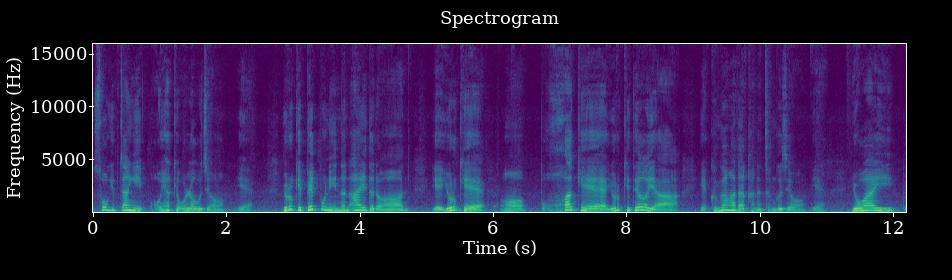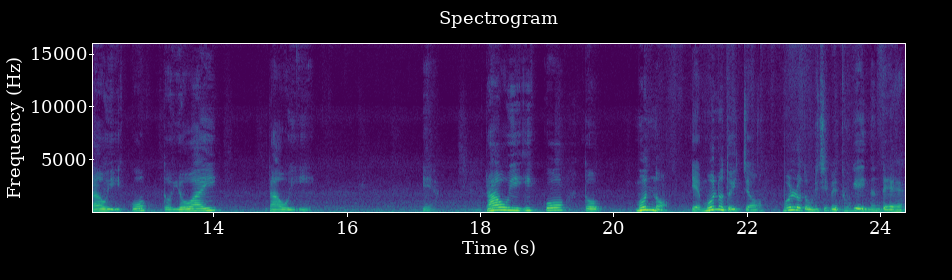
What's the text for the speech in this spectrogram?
속입장이 뽀얗게 올라오죠. 예, 요렇게 백분이 있는 아이들은 예, 요렇게 어, 뽀얗게 요렇게 되어야 예, 건강하다 하는 증거죠. 예, 요 아이 라우이 있고 또 요 아이 라오이. 예. 라오이 있고 또 먼노. 예 먼노도 있죠. 먼노도 우리 집에 두 개 있는데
